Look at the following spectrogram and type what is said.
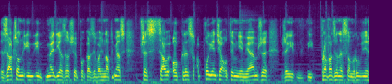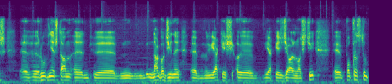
zaczął i, i media zaczęły pokazywać, natomiast przez cały okres pojęcia o tym nie miałem, że, że prowadzone są również, e, również tam e, e, na godziny jakieś, jakieś działalności. Po prostu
